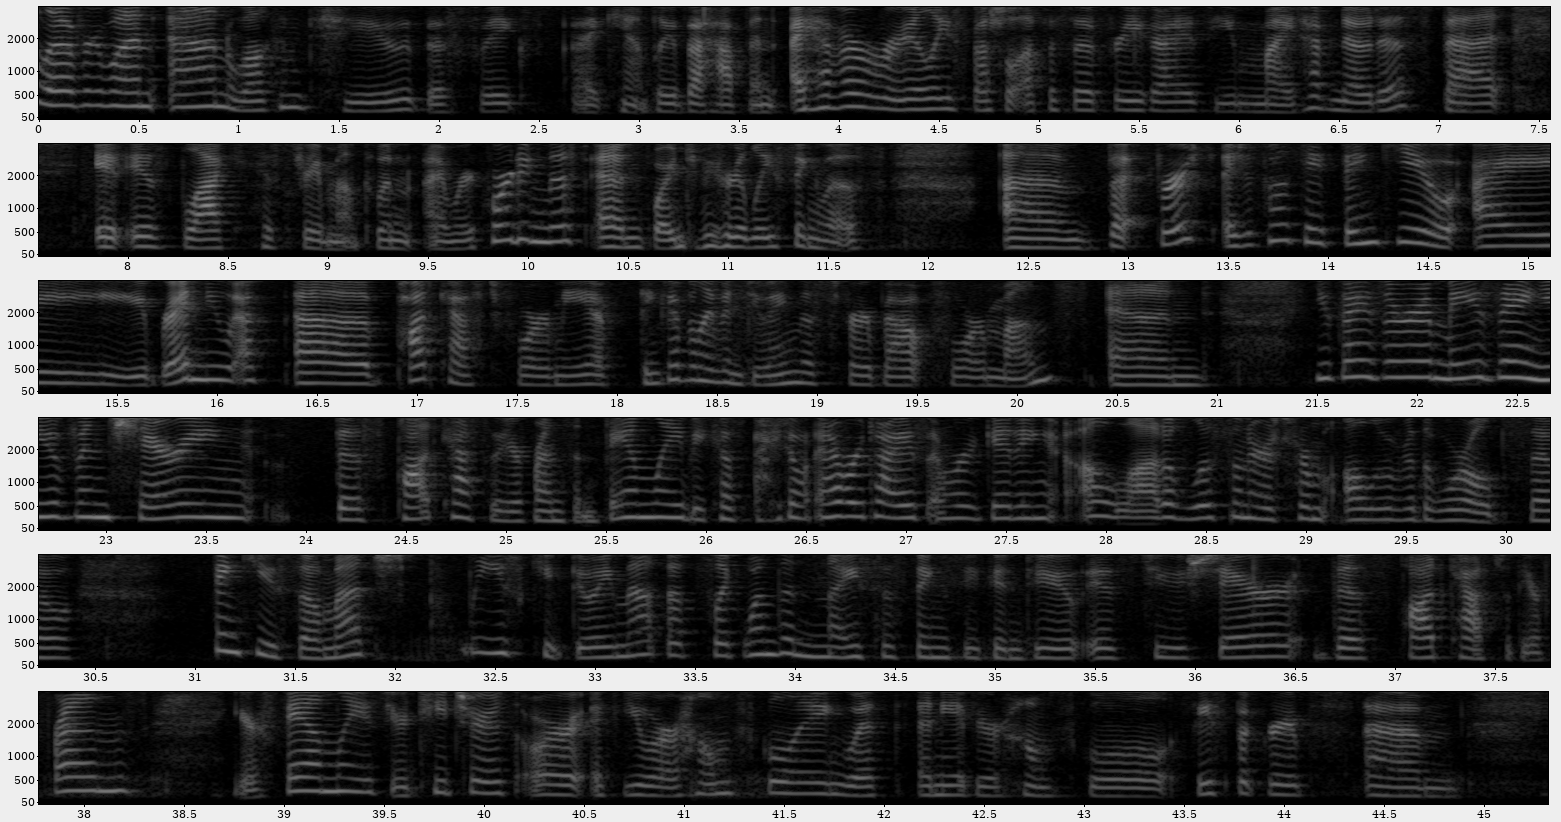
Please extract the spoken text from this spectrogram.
Hello, everyone, and welcome to this week's I Can't Believe That Happened. I have a really special episode for you guys. You might have noticed that it is Black History Month when I'm recording this and going to be releasing this. Um, but first, I just want to say thank you. I brand new ep- uh, podcast for me. I think I've only been doing this for about four months, and you guys are amazing. You've been sharing this podcast with your friends and family because I don't advertise, and we're getting a lot of listeners from all over the world. So, thank you so much. Please keep doing that. That's like one of the nicest things you can do is to share this podcast with your friends your families, your teachers, or if you are homeschooling with any of your homeschool Facebook groups. Um,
